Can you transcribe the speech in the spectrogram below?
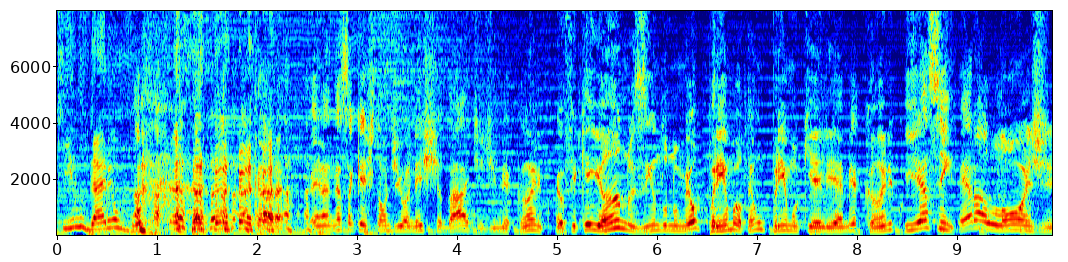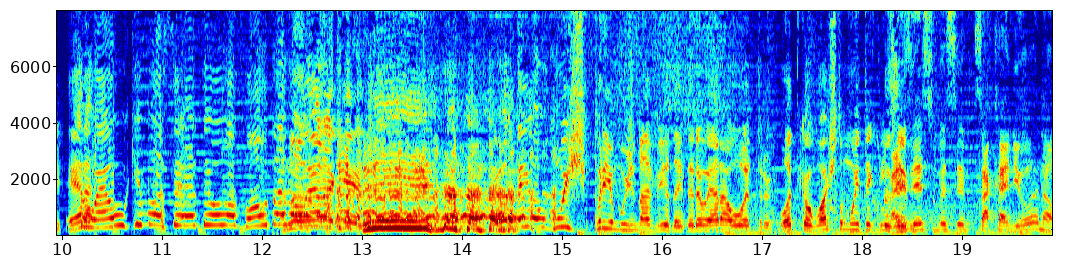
que lugar eu vou. Cara, é, nessa questão de honestidade de mecânico, eu fiquei anos indo no meu primo. Eu tenho um primo que ele é mecânico. E assim, era longe. Era... Não é o que você deu uma volta, não. Era aquele. eu tenho alguns primos na vida, entendeu? Era outro. Outro que eu gosto muito, Mas inclusive. esse você sacaneou ou não?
